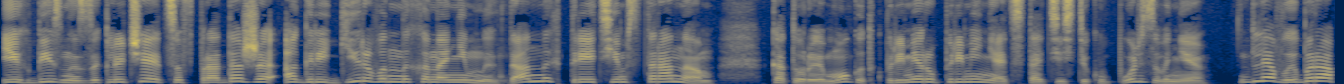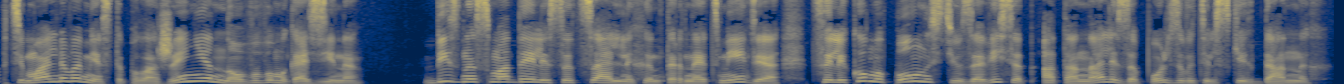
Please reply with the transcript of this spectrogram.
Их бизнес заключается в продаже агрегированных анонимных данных третьим сторонам, которые могут, к примеру, применять статистику пользования для выбора оптимального местоположения нового магазина. Бизнес-модели социальных интернет-медиа целиком и полностью зависят от анализа пользовательских данных.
